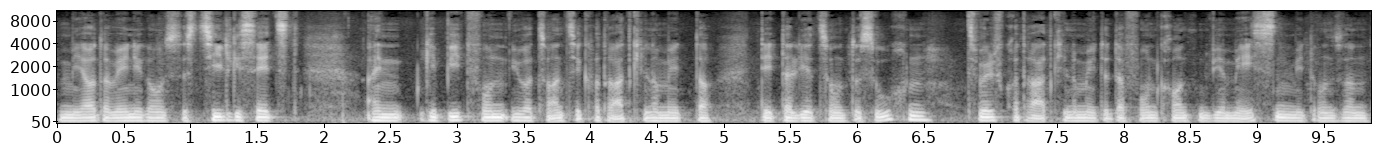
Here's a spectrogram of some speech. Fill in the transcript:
mehr oder weniger uns das Ziel gesetzt, ein Gebiet von über 20 Quadratkilometer detailliert zu untersuchen. 12 Quadratkilometer davon konnten wir messen mit unseren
